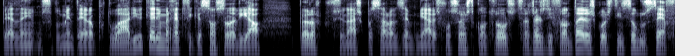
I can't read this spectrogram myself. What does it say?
pedem um suplemento aeroportuário e querem uma retificação salarial para os profissionais que passaram a desempenhar as funções de controle de estrangeiros e fronteiras com a extinção do CEF.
